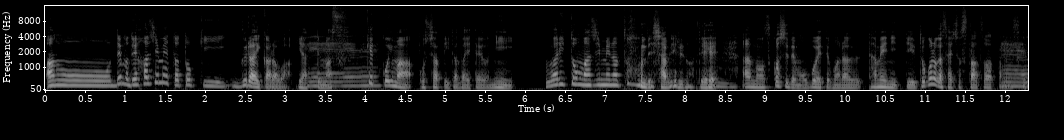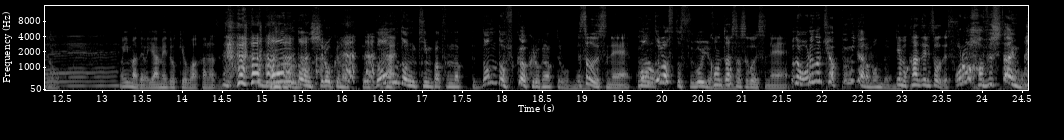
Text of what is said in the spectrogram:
あのーでも出始めた時ぐらいからはやってます。へー。結構今おっしゃっていただいたように割と真面目なトーンで喋るので、うん。あの少しでも覚えてもらうためにっていうところが最初スタートだったんですけど。へまあ今ではやめ時を分からず どんどん白くなってどんどん金髪になってどんどん服が黒くなってるもんね。そうですねコントラストすごいよね。コントラストすごいですねでも俺のキャップみたいなもんだよね。いやもう完全にそうですこ俺も外したいもん。れ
